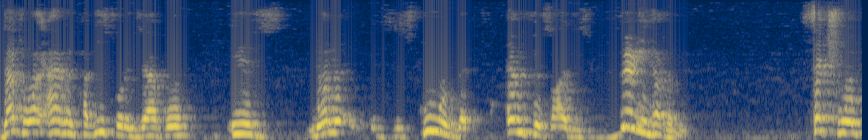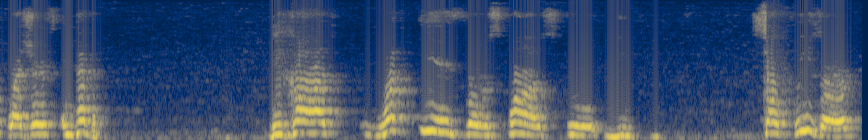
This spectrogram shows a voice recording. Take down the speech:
That's why Ahl al-Hadith, for example, is one is the school that emphasizes very heavily sexual pleasures in heaven. Because what is the response to the self-reserve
